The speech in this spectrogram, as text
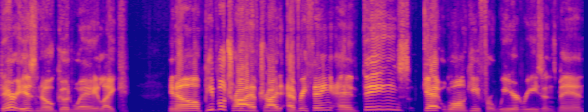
There is no good way. Like, you know, people try have tried everything, and things get wonky for weird reasons, man.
